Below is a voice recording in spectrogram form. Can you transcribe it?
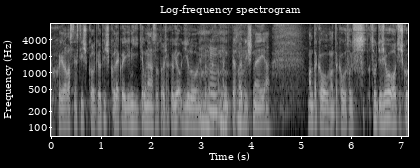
Chodila vlastně z té školky do té školy jako jediný dítě u nás do toho šakového oddílu. Mě to mm-hmm. jsem pišnej a mám takovou, mám takovou soutěživou holčičku.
